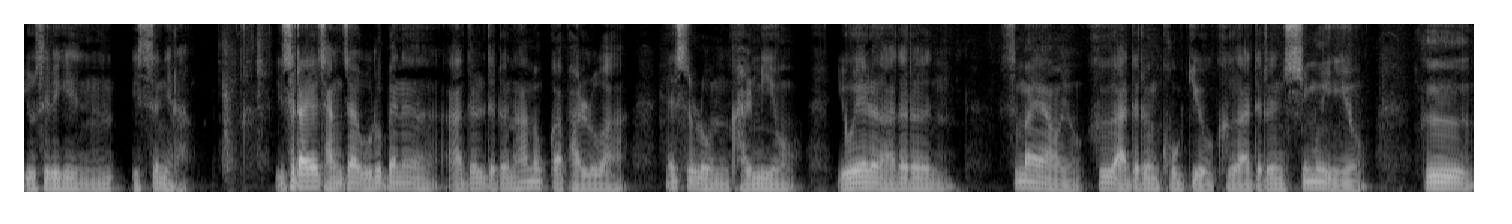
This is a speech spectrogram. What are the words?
요셉에게 있으니라. 이스라엘 장자 우르벤의 아들들은 한옥과 발로와 헤슬론 갈미요 요엘의 아들은 스마야요. 그 아들은 고기요. 그 아들은 시므이요. 그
